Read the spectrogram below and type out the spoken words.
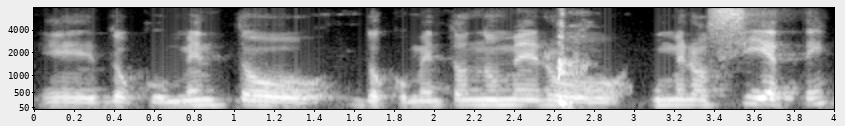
eh, documento, documento número, número 7.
